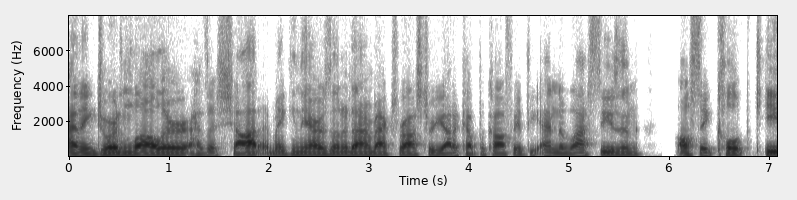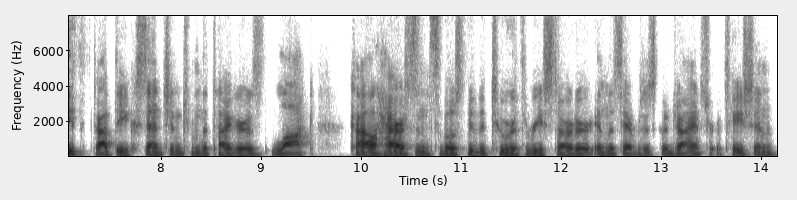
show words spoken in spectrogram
I think Jordan Lawlar has a shot at making the Arizona Diamondbacks roster. He got a cup of coffee at the end of last season. I'll say Colt Keith got the extension from the Tigers, lock. Kyle Harrison's supposed to be the two or three starter in the San Francisco Giants rotation,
